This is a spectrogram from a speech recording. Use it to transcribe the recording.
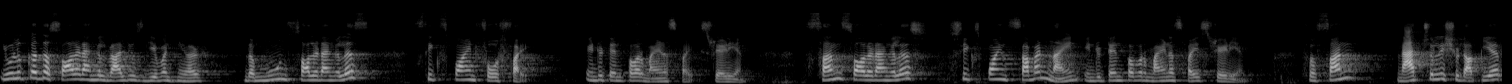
You look at the solid angle values given here, the moon solid angle is 6.45 into 10 power minus 5 steradian. Sun solid angle is 6.79 into 10 power minus 5 steradian. So, sun naturally should appear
